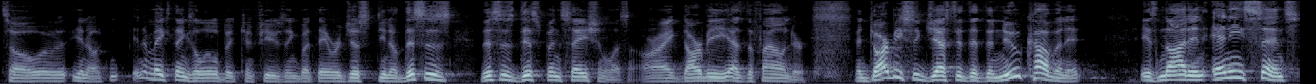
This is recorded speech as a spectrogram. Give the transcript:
So, you know, it makes things a little bit confusing, but they were just, you know, this is. This is dispensationalism, all right? Darby as the founder. And Darby suggested that the new covenant is not in any sense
